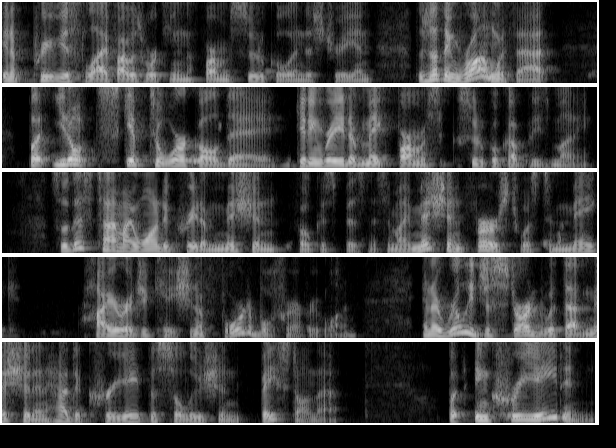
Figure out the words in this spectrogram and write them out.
in a previous life I was working in the pharmaceutical industry, and there's nothing wrong with that but you don't skip to work all day getting ready to make pharmaceutical companies money. So this time I wanted to create a mission focused business. And my mission first was to make higher education affordable for everyone. And I really just started with that mission and had to create the solution based on that. But in creating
